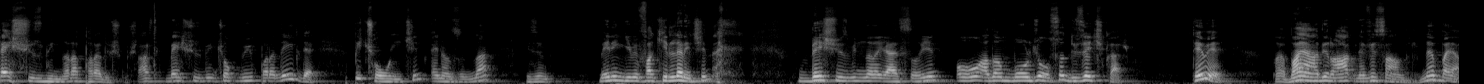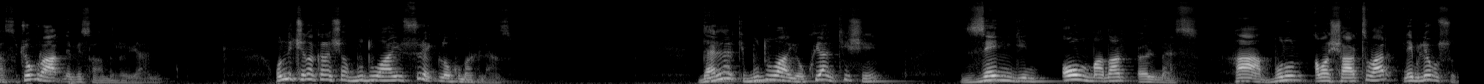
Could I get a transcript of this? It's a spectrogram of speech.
500 bin lira para düşmüş. Artık 500 bin çok büyük para değil de birçoğu için en azından bizim benim gibi fakirler için 500 bin lira gelse oyun o adam borcu olsa düze çıkar. Değil mi? Bayağı bir rahat nefes aldırır. Ne bayağısı? Çok rahat nefes aldırır yani. Onun için arkadaşlar bu duayı sürekli okumak lazım. Derler ki bu duayı okuyan kişi zengin olmadan ölmez. Ha bunun ama şartı var. Ne biliyor musun?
